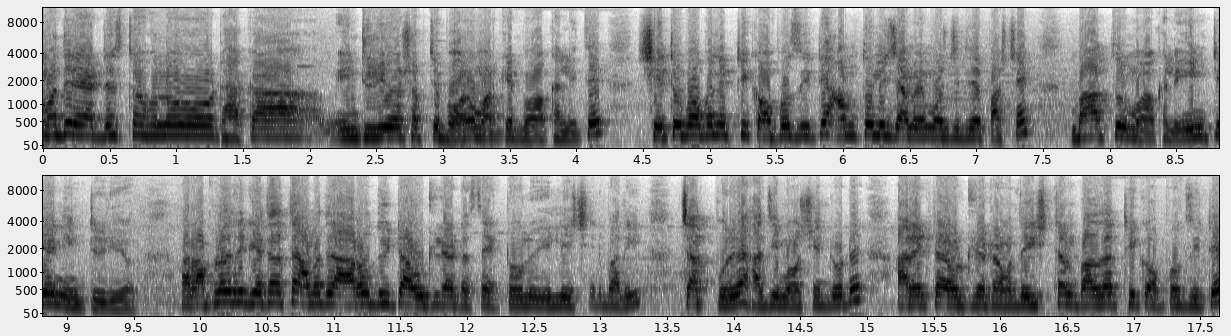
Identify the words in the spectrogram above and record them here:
আমাদের অ্যাড্রেসটা হলো ঢাকা ইন্টেরিয়র সবচেয়ে বড় মার্কেট মহাখালীতে সেতু ভবনের ঠিক অপোজিটে আমতলি জামে মসজিদের পাশে বাহাত্তর মহাখালী ইন্টেন ইন্টেরিয়র আর আপনাদের গেটাতে আমাদের আরও দুইটা আউটলেট আছে একটা হলো ইলিশের বাড়ি চাঁদপুরে হাজি মহসিন রোডে আরেকটা আউটলেট আমাদের ইস্টার্ন প্লাজার ঠিক অপোজিটে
